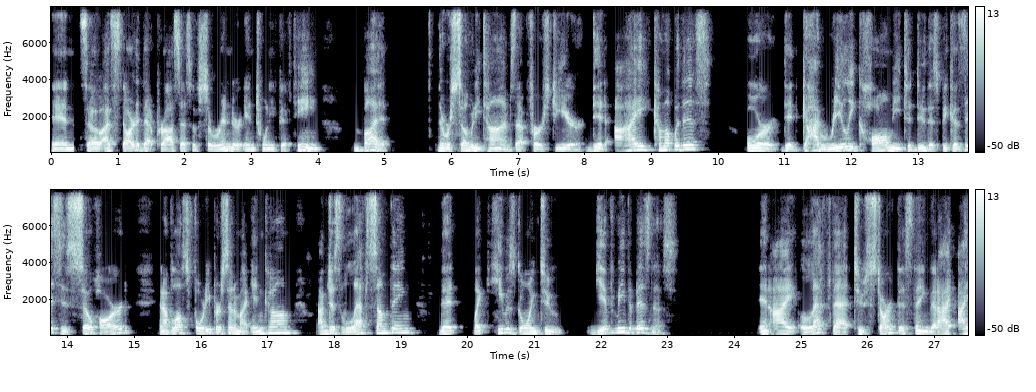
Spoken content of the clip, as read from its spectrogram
And so I started that process of surrender in 2015. But there were so many times that first year. Did I come up with this? Or did God really call me to do this? Because this is so hard. And I've lost 40% of my income. I've just left something that like he was going to give me the business. And I left that to start this thing that I, I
